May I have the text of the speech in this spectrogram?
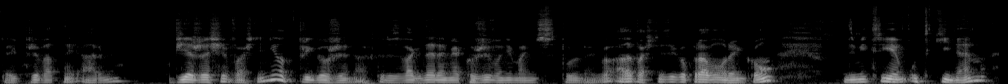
tej prywatnej armii, bierze się właśnie nie od Prigorzyna, który z Wagnerem jako żywo nie ma nic wspólnego, ale właśnie z jego prawą ręką, Dmitrijem Utkinem, e,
